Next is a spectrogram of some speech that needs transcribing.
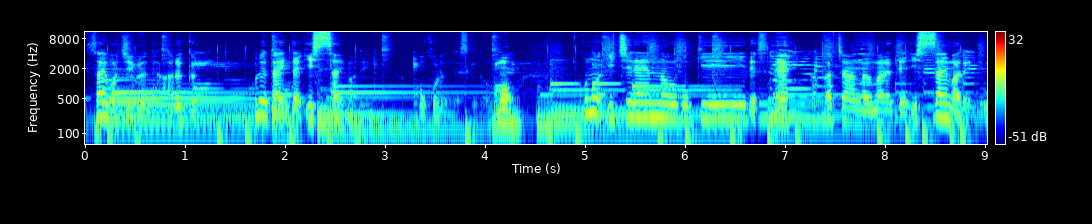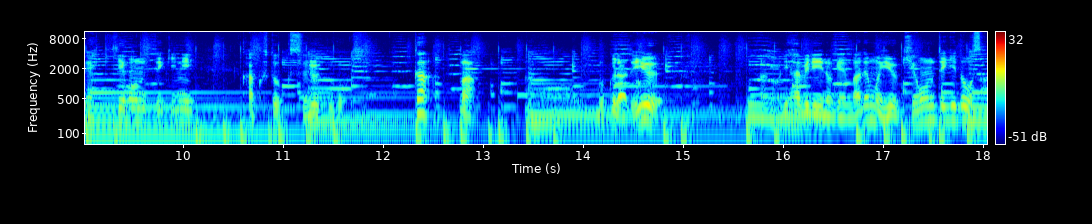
最後自分で歩くこれ大体1歳までに起こるんですけどもこの一連の動きですね赤ちゃんが生まれて1歳までにね基本的に獲得する動きが、まあ、僕らでいうあのリハビリの現場でもいう基本的動作。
